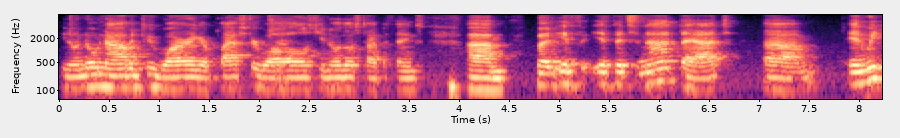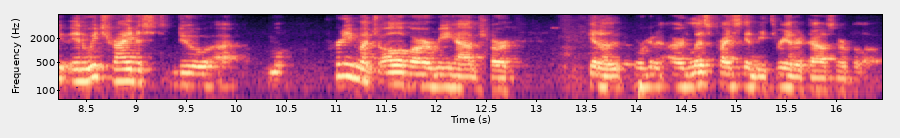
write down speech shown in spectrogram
you know, no knob and tube wiring or plaster walls, you know, those type of things. Um, but if if it's not that, um, and we and we try to do uh, pretty much all of our rehabs are gonna we're gonna our list price is gonna be three hundred thousand or below.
